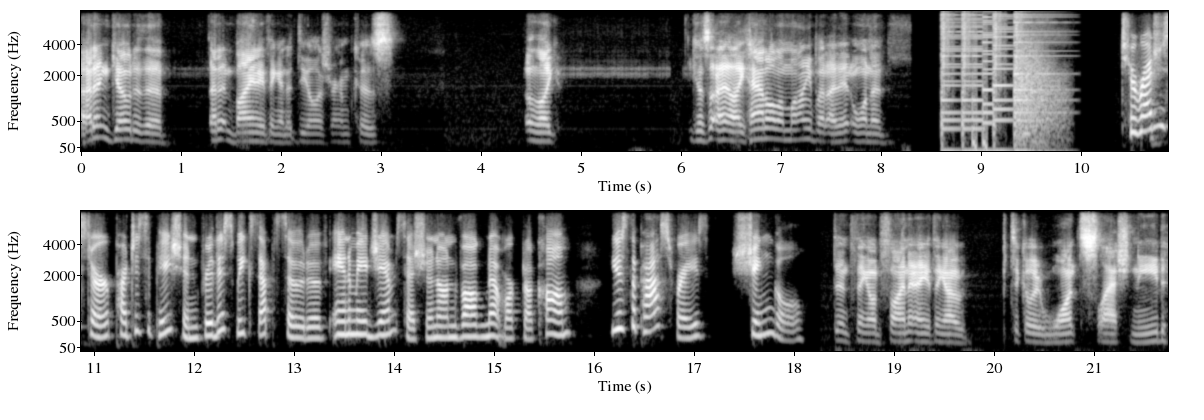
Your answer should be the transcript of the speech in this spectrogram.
I didn't go to the, I didn't buy anything in the dealer's room because, like, because I like had all the money, but I didn't want to. To register participation for this week's episode of Anime Jam Session on VogNetwork.com, use the passphrase shingle. Didn't think I would find anything I would particularly want slash need.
